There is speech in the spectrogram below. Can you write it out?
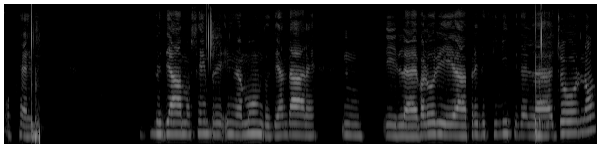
Ok, vediamo sempre in mondo di andare mh, i valori eh, predefiniti del giorno,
